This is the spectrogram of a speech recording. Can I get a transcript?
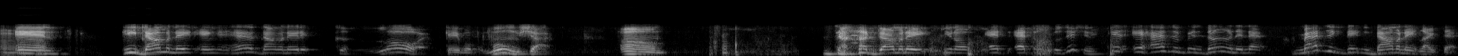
mm-hmm. And he dominated and has dominated. Good Lord, gave up a moonshot. Um, dominate, you know, at, at those positions. It, it hasn't been done in that. Magic didn't dominate like that.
